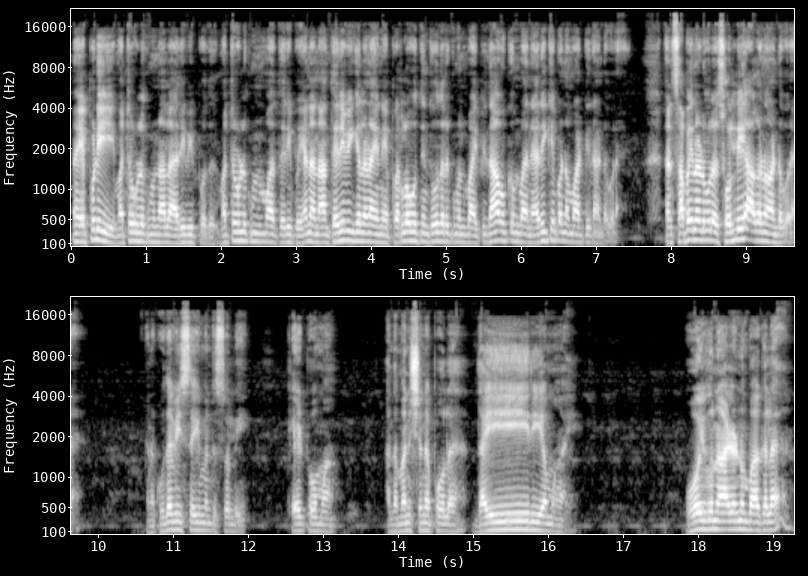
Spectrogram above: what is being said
நான் எப்படி மற்றவர்களுக்கு முன்னால் அறிவிப்பது? மற்றவர்களுக்கு முன்பாக தெரிவிப்பது? ஏன்னா நான் தெரிவிக்கலைன்னா என்னை பரலோகத்தின் தூதருக்கு முன்பாய் பிதாவுக்கு முன்பாக என்னை அறிக்கை பண்ண மாட்டேன் ஆண்டவரேன் நான் சபை நடுவில் சொல்லியே ஆகணும் ஆண்டவரேன் எனக்கு உதவி செய்யும் என்று சொல்லி கேட்போமா? அந்த மனுஷனை போல தைரியமாய். ஓய்வு நாள்னு பார்க்கல.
